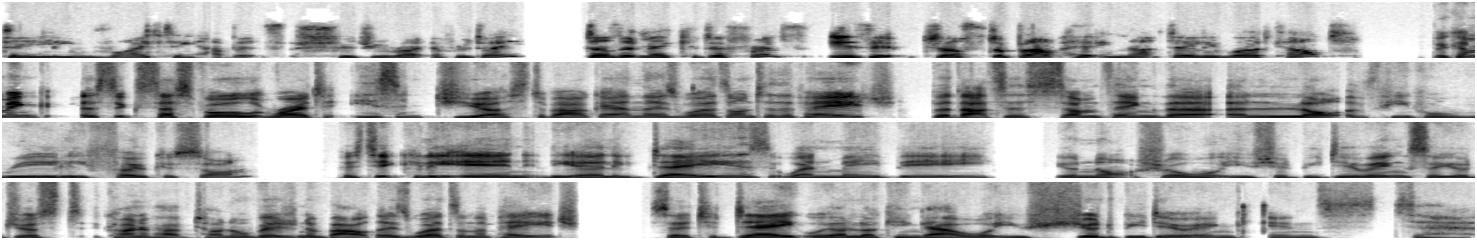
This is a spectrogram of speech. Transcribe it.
daily writing habits. Should you write every day? Does it make a difference? Is it just about hitting that daily word count? Becoming a successful writer isn't just about getting those words onto the page, but that's a, something that a lot of people really focus on particularly in the early days when maybe you're not sure what you should be doing. So you're just kind of have tunnel vision about those words on the page. So today we are looking at what you should be doing instead.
